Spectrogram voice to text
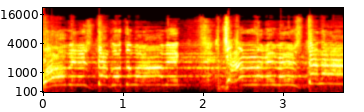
বড় কত বড় হবে? জাহান্নামের ফেরেস্তা না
